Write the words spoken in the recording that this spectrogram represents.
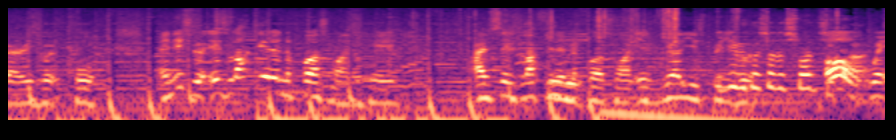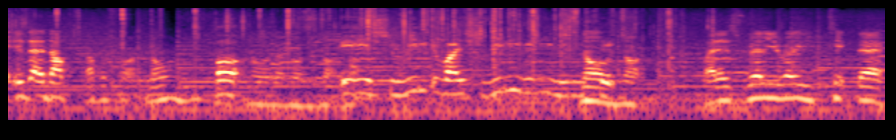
very good pull. And this is luckier than the first one, okay? I'd say it's luckier than the first one. It really is pretty Is it good. because of the Swansea Oh, card? wait, is that a double, double sword? No? Oh. No, no, no, it's not. It is really, but it's really, really, really No, thick. it's not. But it's really, really thick there.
